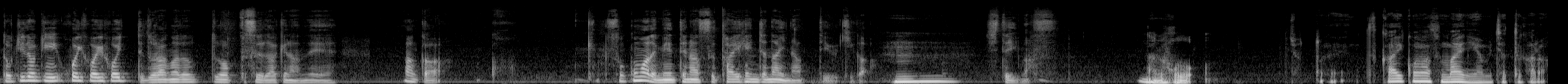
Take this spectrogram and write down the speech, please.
時々ホイホイホイってドラッグドロップするだけなんでなんかそこまでメンテナンス大変じゃないなっていう気がうん。していますなるほど。ちょっとね、使いこなす前にやめちゃったから。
